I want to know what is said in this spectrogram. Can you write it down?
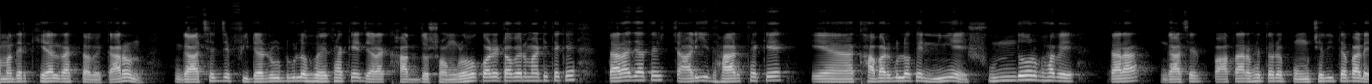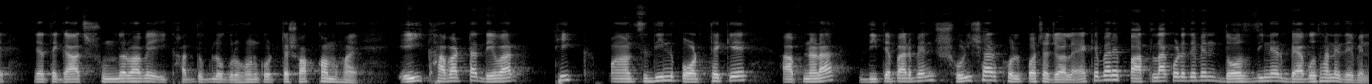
আমাদের খেয়াল রাখতে হবে। কারণ গাছের যে ফিডার রুটগুলো হয়ে থাকে, যারা খাদ্য সংগ্রহ করে টবের মাটি থেকে, তারা যাতে চারিধার থেকে খাবারগুলোকে নিয়ে সুন্দরভাবে তারা গাছের পাতার ভেতরে পৌঁছে দিতে পারে, যাতে গাছ সুন্দরভাবে এই খাদ্যগুলো গ্রহণ করতে সক্ষম হয়। এই খাবারটা দেওয়ার ঠিক পাঁচ দিন পর থেকে আপনারা দিতে পারবেন সরিষার খোল পচা জল। একেবারে পাতলা করে দেবেন, দশ দিনের ব্যবধানে দেবেন।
